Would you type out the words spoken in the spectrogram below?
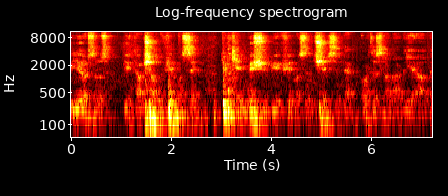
Biliyorsunuz bir tavşanlı firması Türkiye'nin 500 büyük firmasının içerisinde orta sıralarda yer aldı.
